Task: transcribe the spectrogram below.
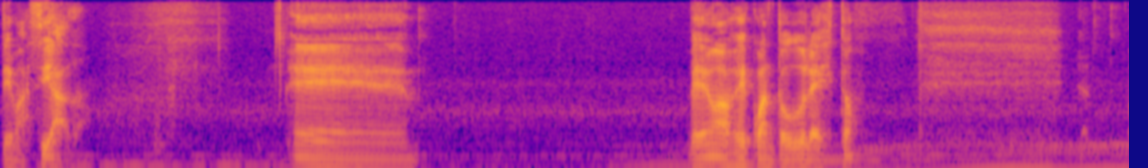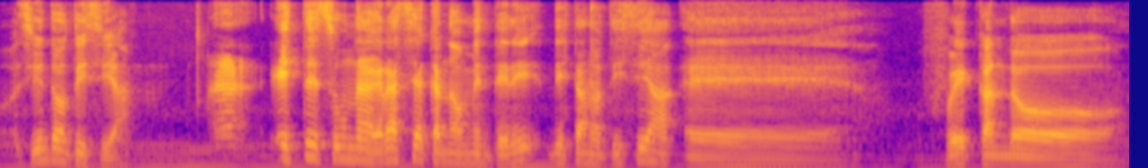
Demasiado. Eh, Veremos a ver cuánto dura esto. Siguiente noticia. Eh, esta es una gracia cuando me enteré de esta noticia. Eh, fue cuando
